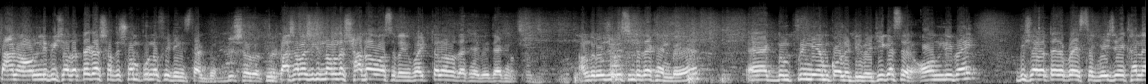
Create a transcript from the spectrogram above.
তা না অনলি বিশ হাজার টাকার সাথে সম্পূর্ণ ফিটিংস থাকবে। 20,000 টাকা। পাশাপাশি কিন্তু আমাদের সাদাও আছে ভাই হোয়াইট কালারও দেখাই ভাই দেখেন। আমাদের ওজুর বেসিনটা দেখেন ভাই হ্যাঁ। একদম প্রিমিয়াম কোয়ালিটি ভাই ঠিক আছে? অনলি ভাই বিশ হাজার টাকা প্রাইস থাকবে। এই যে এখানে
